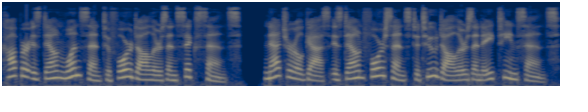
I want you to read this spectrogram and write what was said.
Copper is down 1 cent to $4.06. Natural gas is down 4 cents to $2.18.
